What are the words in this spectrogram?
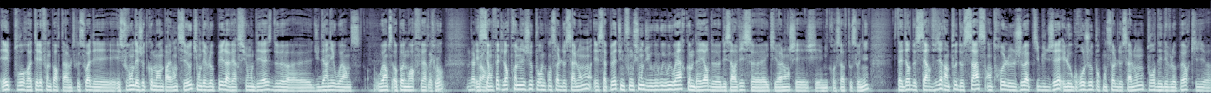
et pour téléphone portable, que ce soit des et souvent des jeux de commande. Par exemple, c'est eux qui ont développé la version DS de du dernier Worms, Worms Open Warfare 2 et c'est en fait leur premier jeu pour une console de salon et ça peut être une fonction du WiiWare comme d'ailleurs de, des services euh, équivalents chez Microsoft ou Sony c'est-à-dire de servir un peu de sas entre le jeu à petit budget et le gros jeu pour console de salon pour des développeurs qui euh,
